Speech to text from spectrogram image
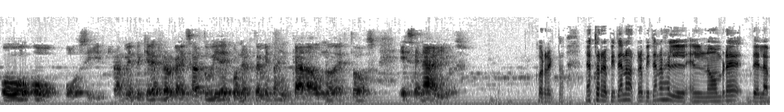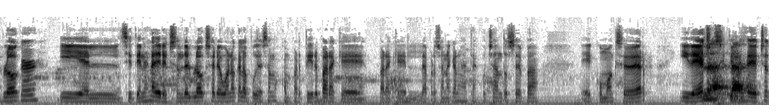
o, o, o, si realmente quieres reorganizar tu vida y ponerte metas en cada uno de estos escenarios. Correcto. Néstor, repítenos, repítenos el, el nombre de la blogger y el, si tienes la dirección del blog sería bueno que la pudiésemos compartir para que, para que la persona que nos está escuchando sepa eh, cómo acceder. Y de hecho, si tienes de hecho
